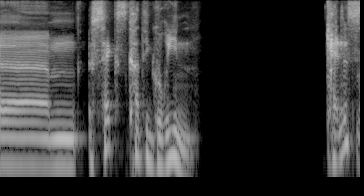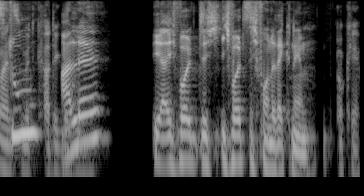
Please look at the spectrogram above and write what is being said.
ähm, Sexkategorien. Kennst du alle? Ja, ich wollte ich, ich wollte es nicht vorne wegnehmen. Okay.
